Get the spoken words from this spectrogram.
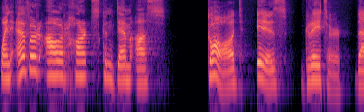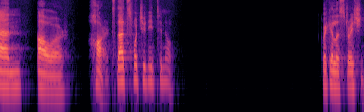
whenever our hearts condemn us, God is greater than our heart. That's what you need to know. Quick illustration.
